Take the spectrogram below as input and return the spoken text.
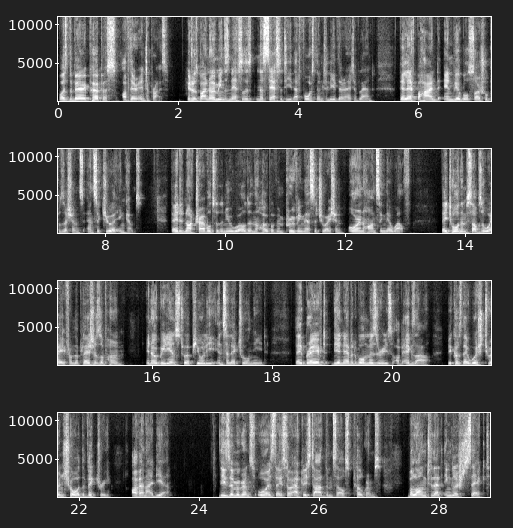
was the very purpose of their enterprise. It was by no means necessity that forced them to leave their native land. They left behind enviable social positions and secure incomes. They did not travel to the New World in the hope of improving their situation or enhancing their wealth. They tore themselves away from the pleasures of home in obedience to a purely intellectual need. They braved the inevitable miseries of exile because they wished to ensure the victory of an idea. These immigrants, or as they so aptly styled themselves, pilgrims, belonged to that English sect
